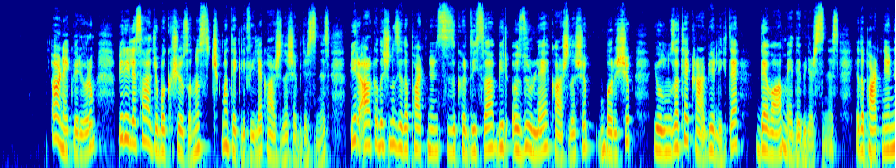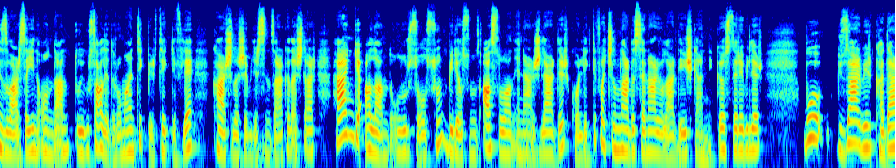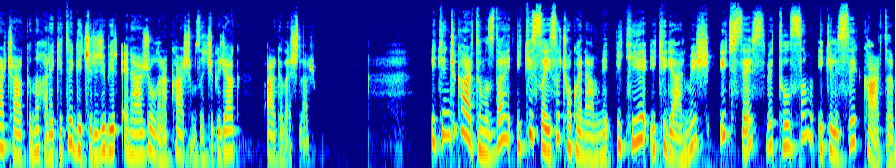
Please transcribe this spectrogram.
Örnek veriyorum. Biriyle sadece bakışıyorsanız çıkma teklifiyle karşılaşabilirsiniz. Bir arkadaşınız ya da partneriniz sizi kırdıysa bir özürle karşılaşıp barışıp yolunuza tekrar birlikte devam edebilirsiniz. Ya da partneriniz varsa yine ondan duygusal ya da romantik bir teklifle karşılaşabilirsiniz arkadaşlar. Hangi alanda olursa olsun biliyorsunuz asıl olan enerjilerdir. Kolektif açılımlarda senaryolar değişkenlik gösterebilir. Bu güzel bir kader çarkını harekete geçirici bir enerji olarak karşımıza çıkacak arkadaşlar. İkinci kartımızda iki sayısı çok önemli. 2'ye 2 gelmiş. İç ses ve tılsım ikilisi kartı.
